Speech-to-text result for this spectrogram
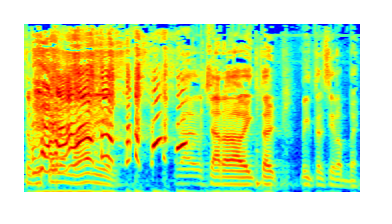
Tú fuiste el manager. Out a Víctor. Víctor sí los ve.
